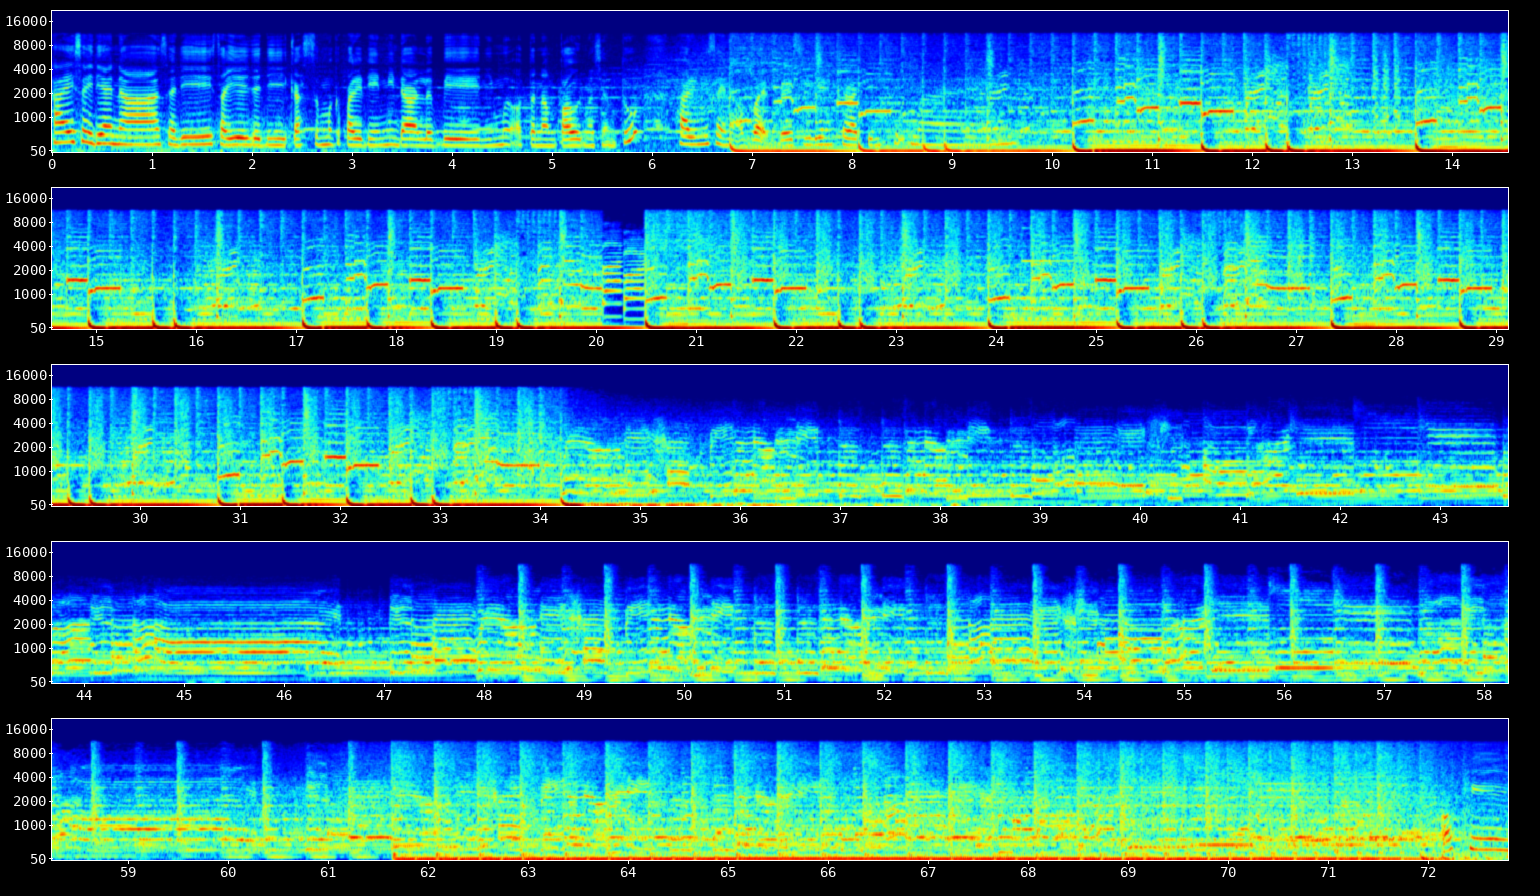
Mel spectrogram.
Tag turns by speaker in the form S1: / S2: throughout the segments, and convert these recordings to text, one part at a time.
S1: Hai, saya Diana. Jadi saya jadi customer kepada Denny dah lebih 5 atau 6 tahun macam tu. Hari ni saya nak buat Brazilian keratin treatment.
